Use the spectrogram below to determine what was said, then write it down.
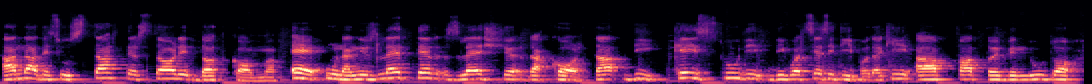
andate su starterstory.com. È una newsletter slash raccolta di case studi di qualsiasi tipo, da chi ha fatto e venduto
